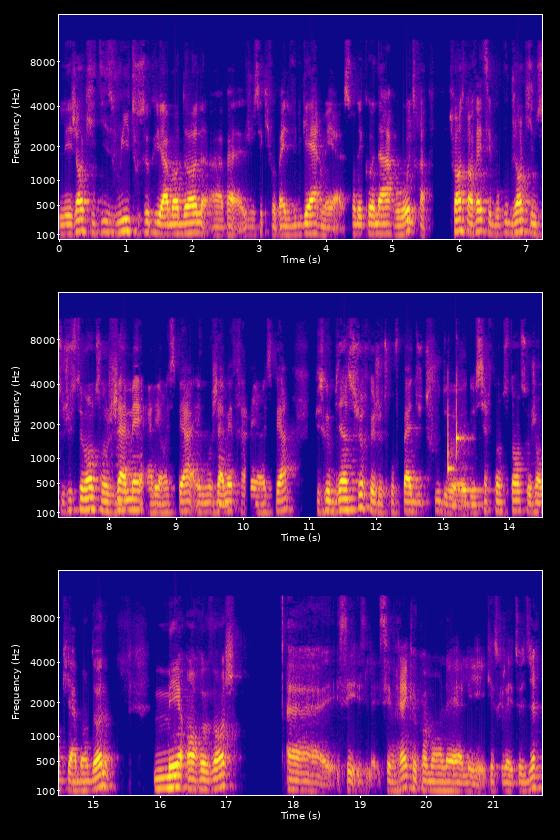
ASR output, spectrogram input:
les gens qui disent oui, tous ceux qui abandonnent, euh, je sais qu'il faut pas être vulgaire, mais euh, sont des connards ou autres. Je pense qu'en fait, c'est beaucoup de gens qui justement ne sont jamais allés en SPA et n'ont jamais travaillé en SPA, puisque bien sûr que je trouve pas du tout de, de circonstances aux gens qui abandonnent, mais en revanche, euh, c'est vrai que comment les, les qu'est-ce que j'allais te dire?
